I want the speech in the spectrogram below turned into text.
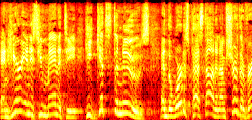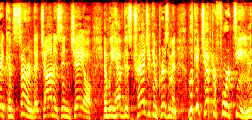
And here in his humanity, he gets the news and the word is passed on. And I'm sure they're very concerned that John is in jail and we have this tragic imprisonment. Look at chapter 14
